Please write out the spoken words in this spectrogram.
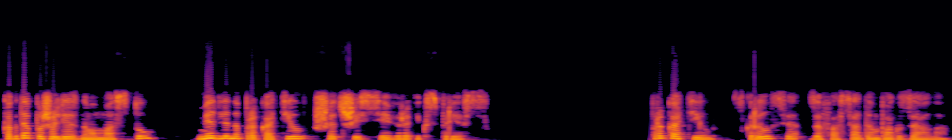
когда по железному мосту медленно прокатил шедший с севера экспресс. Прокатил, скрылся за фасадом вокзала.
